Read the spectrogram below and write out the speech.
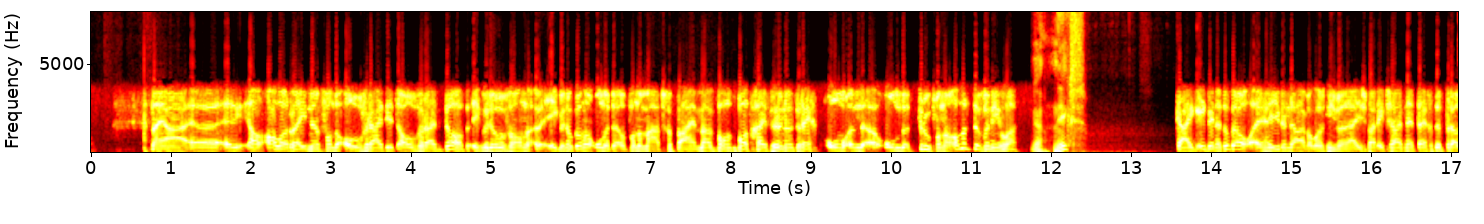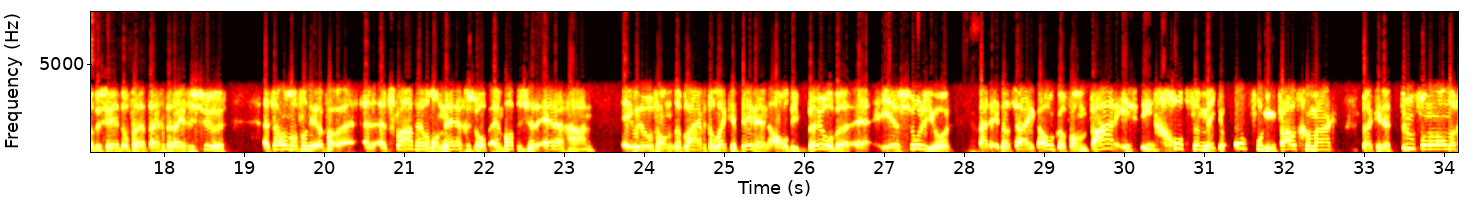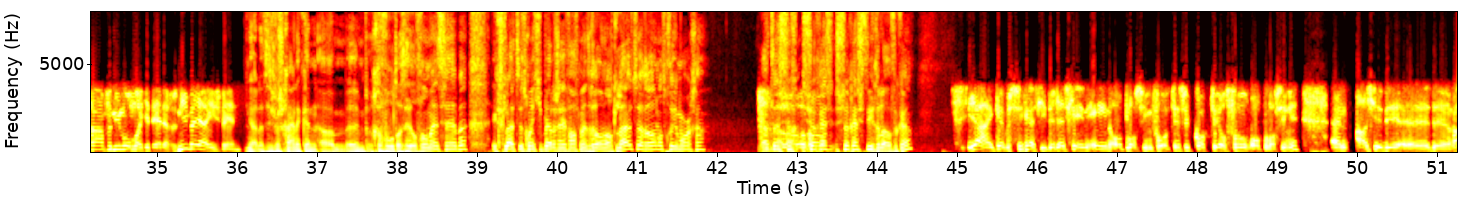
Nou ja, uh, alle redenen van de overheid dit, overheid dat. Ik bedoel, van, uh, ik ben ook al een onderdeel van de maatschappij. Maar wat, wat geeft hun het recht om, een, uh, om de troep van een ander te vernielen? Ja, niks. Kijk, ik ben het ook wel hier en daar wel eens niet van eens. Maar ik zei het net tegen de producent of tegen de regisseur. Het, is allemaal van die, het slaat helemaal nergens op. En wat is er erg aan? Ik bedoel, van, dan blijven toch lekker binnen. En al die beelden, ja, sorry hoor. Maar dat zei ik ook al van waar is het in godsnaam met je opvoeding fout gemaakt dat je de troep van een ander gaat vernielen omdat je het ergens niet mee eens bent. Ja, dat is waarschijnlijk een, um, een gevoel dat heel veel mensen hebben. Ik sluit het rondje bellers even af met Ronald Luiten. Ronald, goedemorgen. Dat is een suggestie, geloof ik, hè? Ja, ik heb een suggestie. Er is geen één oplossing voor. Het is een cocktail vol oplossingen. En als je de, uh, de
